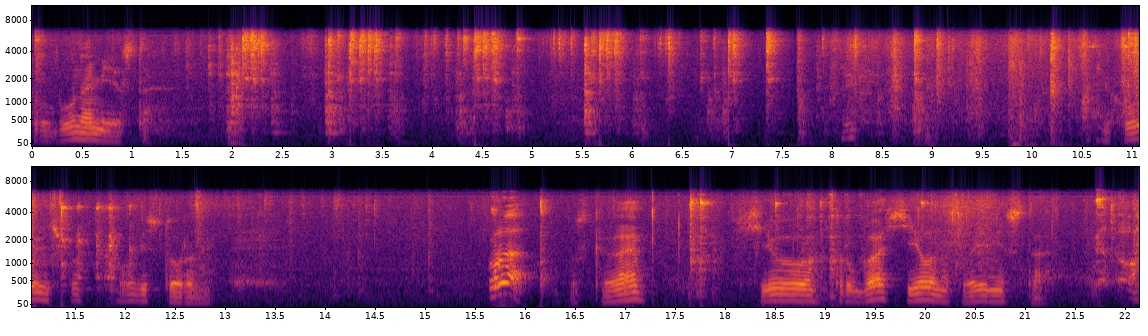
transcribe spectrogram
трубу на место. Тихонечку в обе стороны. Ура! Пускаем. Все, труба села на свои места. Готово.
